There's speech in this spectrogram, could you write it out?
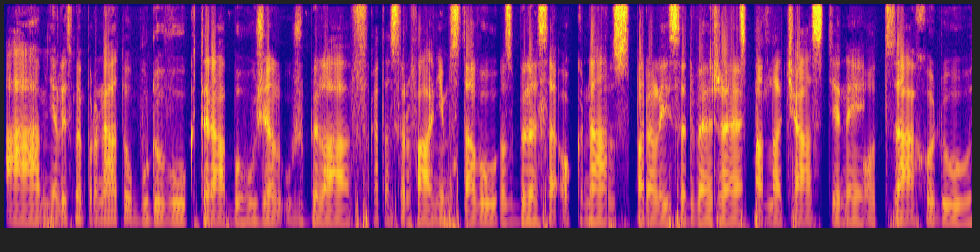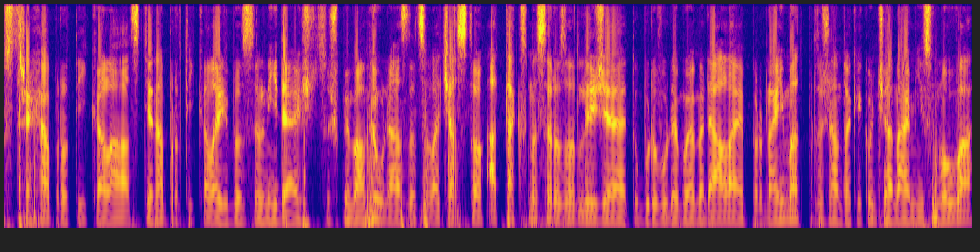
a měli jsme pronátou budovu, která bohužel už byla v katastrofálním stavu. Rozbily se okna, rozpadaly se dveře, spadla část stěny od od záchodu, střecha protýkala, stěna protýkala, když byl silný déšť, což my máme u nás docela často. A tak jsme se rozhodli, že tu budovu budeme dále pronajímat, protože nám taky končila nájemní smlouva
